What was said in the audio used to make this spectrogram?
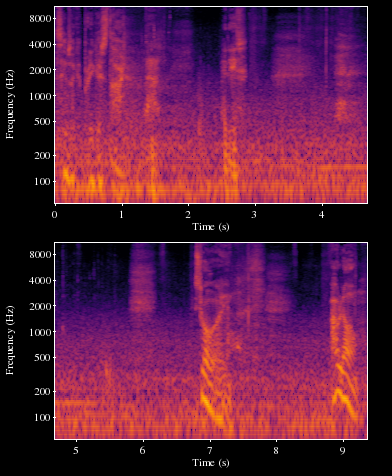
Seems like a pretty good start. It is. So, uh, how long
